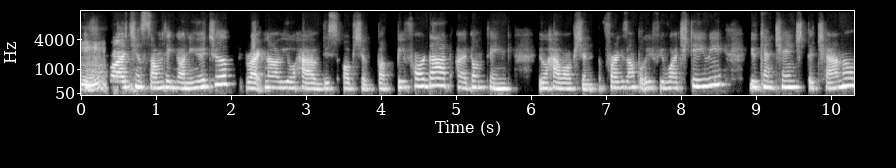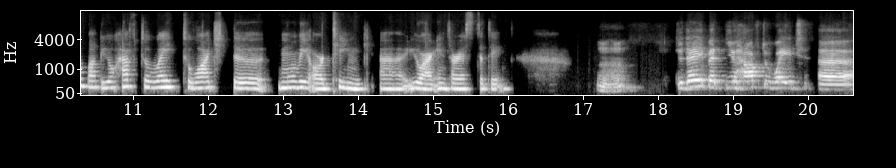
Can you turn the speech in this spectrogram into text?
If Mhm. you're watching something on YouTube, right now you have this option, but before that, I don't think you have option. For example, if you watch TV, you can change the channel, but you have to wait to watch the movie or thing uh, you are interested in. Mhm. Today, but you have to wait uh,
